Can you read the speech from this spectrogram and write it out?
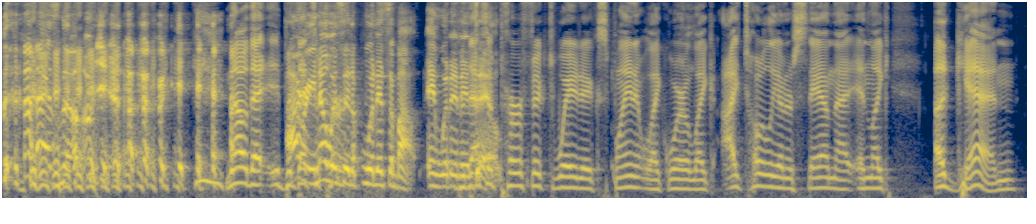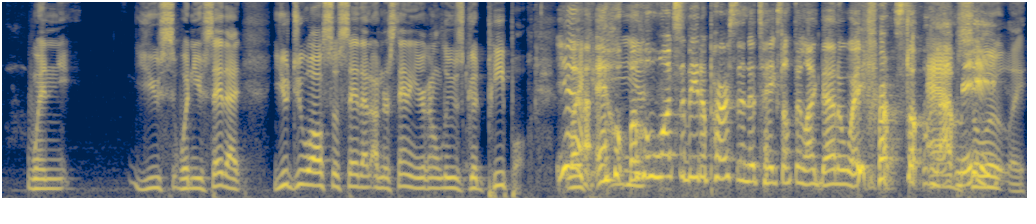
No- no, that but I already know per- it's what it's about and what it but that's a perfect way to explain it. Like where like I totally understand that, and like again when you when you say that, you do also say that understanding you're going to lose good people. yeah, like, and who, but who wants to be the person to take something like that away from someone? Not me. Absolutely,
